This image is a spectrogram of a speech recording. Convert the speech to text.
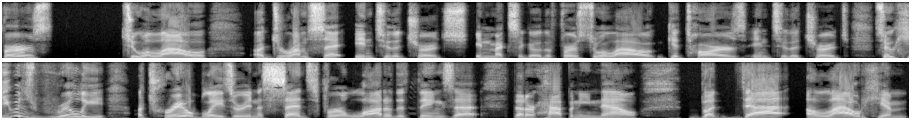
first to allow a drum set into the church in Mexico, the first to allow guitars into the church. So he was really a trailblazer in a sense for a lot of the things that that are happening now. But that allowed him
